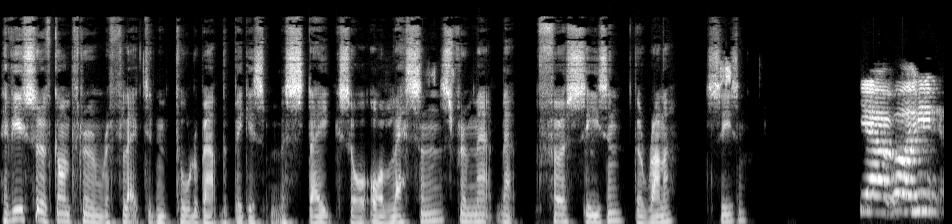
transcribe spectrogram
have you sort of gone through and reflected and thought about the biggest mistakes or, or lessons from that that first season, the runner season? Yeah, well, I mean,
